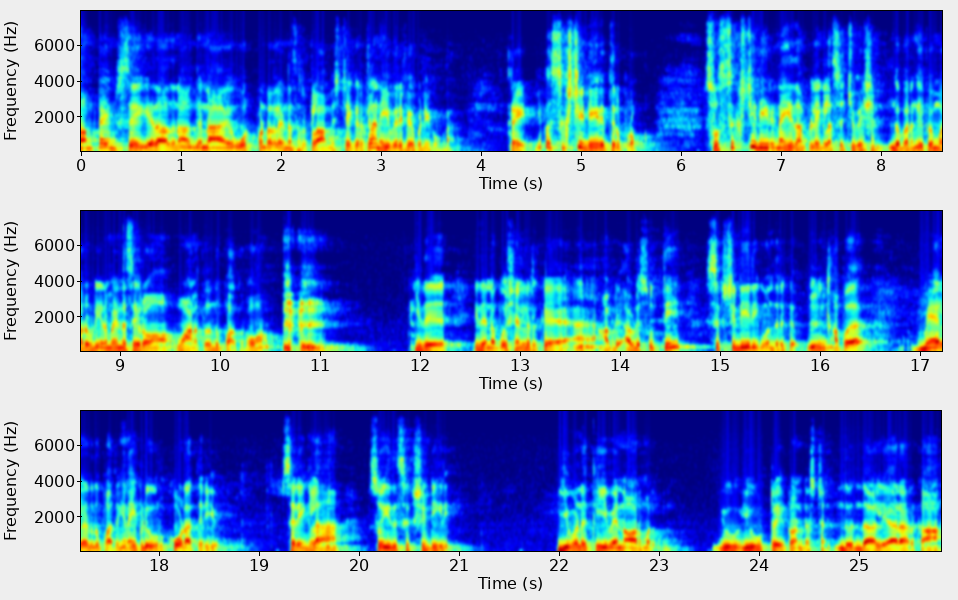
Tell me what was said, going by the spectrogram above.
சம்டைம்ஸ் ஏதாவது நாங்கள் நான் ஒர்க் பண்ணுறதுல என்ன இருக்கலாம் மிஸ்டேக் இருக்கலாம் நீங்கள் வெரிஃபை பண்ணிக்கோங்க. ரைட் இப்போ சிக்ஸ்டி டிகிரி திருப்புறோம். ஸோ சிக்ஸ்டி டிகிரினா இதுதான் பிள்ளைங்களா சுச்சுவேஷன் இங்கே பாருங்கள் இப்போ மறுபடியும் நம்ம என்ன செய்கிறோம் வானத்துலேருந்து பார்க்குறோம் இது இது என்ன பொசிஷனில் இருக்குது அப்படி அப்படி சுற்றி சிக்ஸ்டி டிகிரிக்கு வந்திருக்கு. அப்போ மேலேருந்து பார்த்தீங்கன்னா இப்படி ஒரு கோடாக தெரியும். சரிங்களா? ஸோ இது சிக்ஸ்டி டிகிரி இவனுக்கு இவன் normal you you try to understand இந்த இந்த ஆள் யாராக இருக்கான்?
